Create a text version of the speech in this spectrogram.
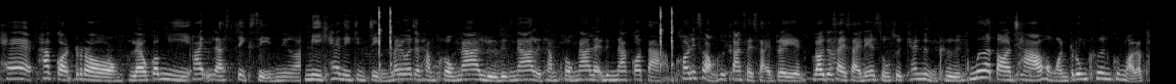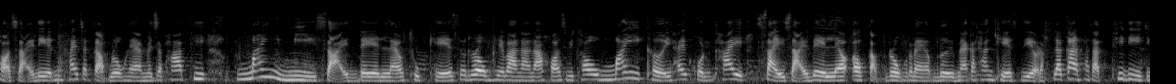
แค่ผ้าก๊อตรอง แล้วก็มีผ้าอิลาสติกสีเนื้อ มีแค่นี้จริง ๆ ไม่ว่าจะทำโครงหน้าหรือดึงหน้าหรือทำโครงหน้าและดึงหน้าก็ตาม ข้อที่ 2 คือการใส่สายเดรน เราจะใส่สายเดรนสูงสุดแค่1คืน เมื่อตอนเช้าของวันรุ่งขึ้นคุณหมอจะถอดสายเดรนให้จะกลับโรงแรมในสภาพที่ไม่มีสายเดรนแล้วทุกเคส โรงพยาบาลนานาฮอสพิทอลไม่เคยให้คนไข้ใส่สายเดรนแล้วเอากลับโรงแรมเลยแม้กระทั่งเคสเดียว และการผ่าตัดที่ดีจ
